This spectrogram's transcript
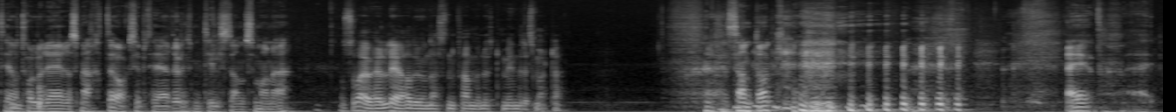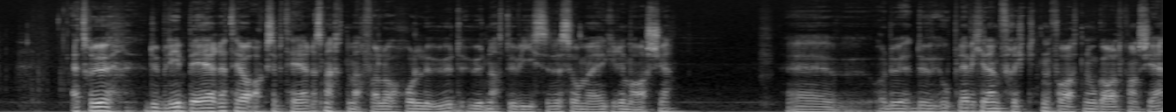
til å tolerere smerte og akseptere liksom, tilstanden som man er. Og så var jeg jo heldig, jeg hadde jo nesten fem minutter mindre smerte. Sant nok. jeg, tror du blir bedre til å akseptere smerten, i hvert fall, og holde ut uten at du viser det så mye grimasje. Eh, og du, du opplever ikke den frykten for at noe galt kan skje.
